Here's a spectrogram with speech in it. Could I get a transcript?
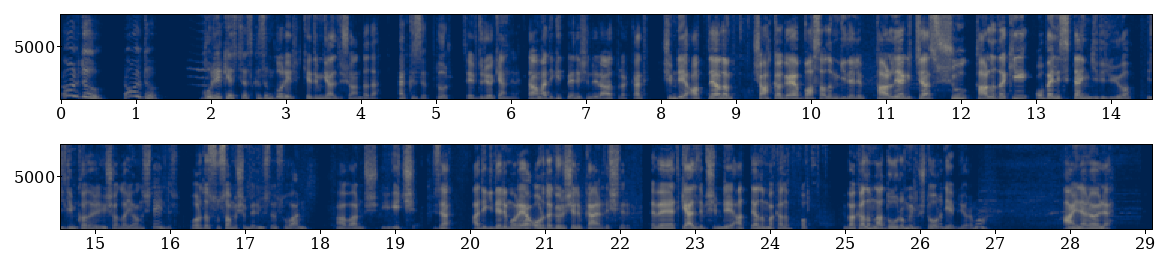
Ne oldu? Ne oldu? Goril keseceğiz kızım goril. Kedim geldi şu anda da. Ha kızım dur. Sevdiriyor kendini. Tamam hadi git beni şimdi rahat bırak hadi. Şimdi atlayalım. Şah Gaga'ya basalım gidelim. Tarlaya gideceğiz. Şu tarladaki obeliskten gidiliyor. Bildiğim kadarıyla inşallah yanlış değildir. Bu arada susamışım. Benim üstümde su var mı? Ha varmış. İyi, iç. Güzel. Hadi gidelim oraya. Orada görüşelim kardeşlerim. Evet geldim. Şimdi atlayalım bakalım. Hop. Bir bakalım la doğru muymuş? Doğru diye biliyorum ama. Aynen öyle.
